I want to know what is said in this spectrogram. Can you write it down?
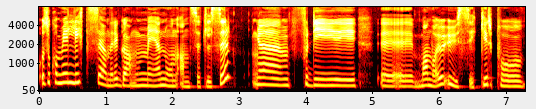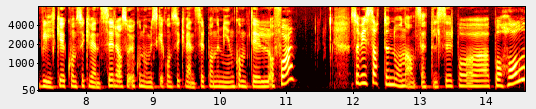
Og så kom vi litt senere i gang med noen ansettelser. Eh, fordi eh, man var jo usikker på hvilke konsekvenser, altså økonomiske konsekvenser pandemien kom til å få. Så vi satte noen ansettelser på, på, hold,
